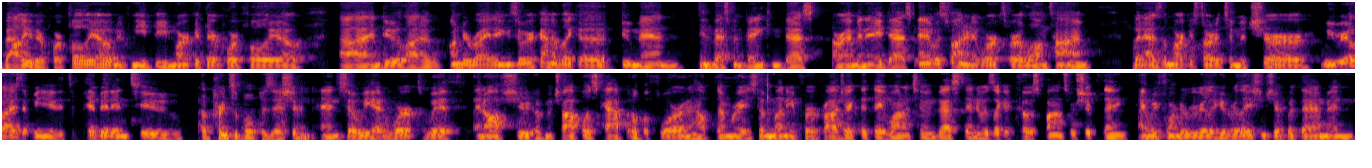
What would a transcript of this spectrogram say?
value their portfolio and if need be market their portfolio. Uh, and do a lot of underwriting. So we are kind of like a two-man investment banking desk, our M&A desk, and it was fun and it worked for a long time. But as the market started to mature, we realized that we needed to pivot into a principal position. And so we had worked with an offshoot of Metropolis Capital before and helped them raise some money for a project that they wanted to invest in. It was like a co sponsorship thing. And we formed a really good relationship with them. And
